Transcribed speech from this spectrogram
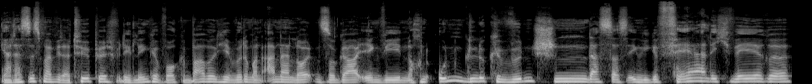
ja, das ist mal wieder typisch für die linke Woke Bubble. Hier würde man anderen Leuten sogar irgendwie noch ein Unglück wünschen, dass das irgendwie gefährlich wäre.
